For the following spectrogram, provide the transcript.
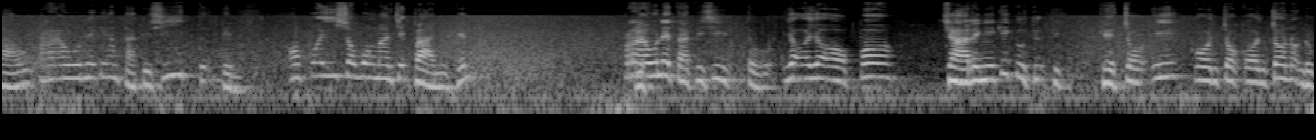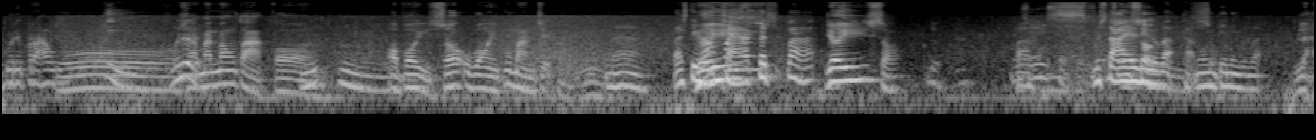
lah wong praune iki kan dadi situ, Den. Apa iso wong mancik banyu, Den? Praune dadi situ. Ya ya apa jaring iki kudu digecoki kanca-kanca nok ndukure perahu iki. Oh, lho. sampean mau takon. Heeh. Apa iso wong iku mancik banyu? Nah, pasti mau catet, Pak. Ya iso. Pak. Mustahil Iso. nih, Pak. Gak Iso. mungkin nih, Pak. Lah,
